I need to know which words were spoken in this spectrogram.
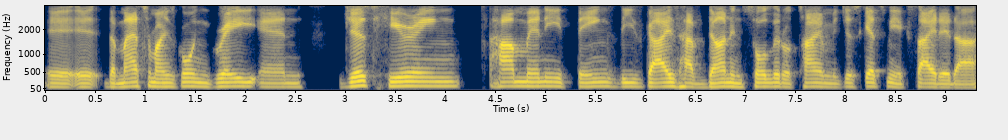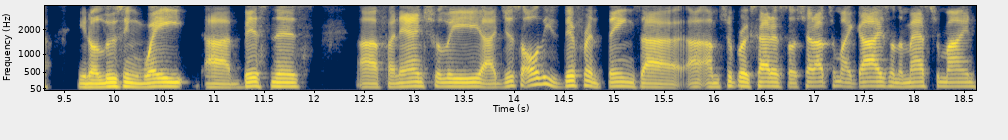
it, it, the mastermind is going great, and just hearing how many things these guys have done in so little time, it just gets me excited. Uh, you know, losing weight, uh, business, uh, financially, uh, just all these different things. Uh, I'm super excited. So shout out to my guys on the mastermind.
